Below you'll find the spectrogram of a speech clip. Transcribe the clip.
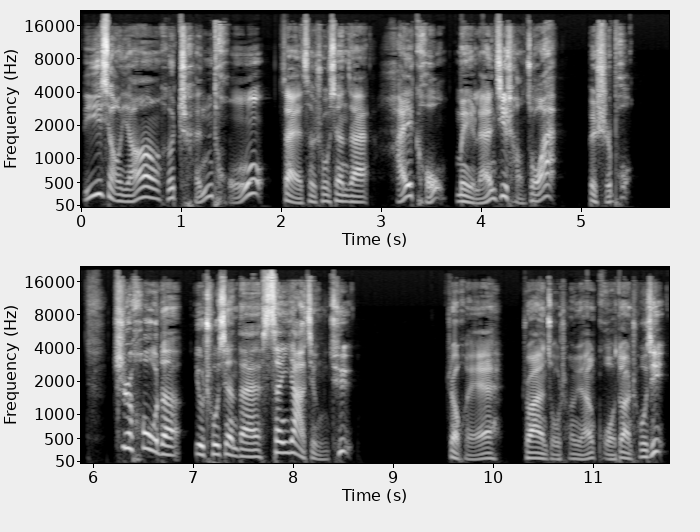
李小阳和陈彤再次出现在海口美兰机场作案，被识破。之后的又出现在三亚景区。这回专案组成员果断出击，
